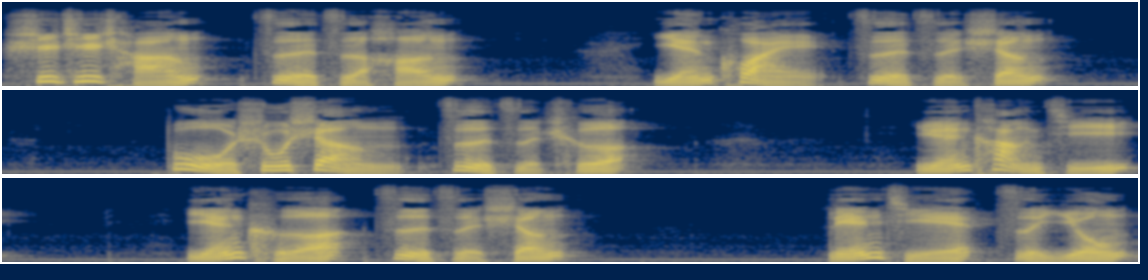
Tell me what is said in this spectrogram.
师之长字子恒，颜快字子生，布书胜字子车，袁抗吉，严可字子生，廉洁字雍，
